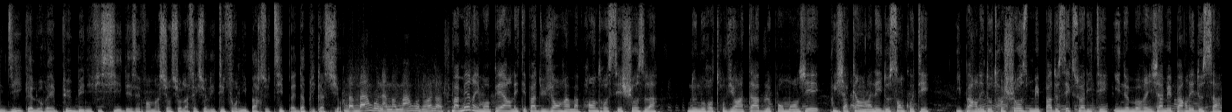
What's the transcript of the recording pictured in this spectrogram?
dit qu'elle aurait pu bénéficier des informations sur la sexualité fournies par ce type d'application. Ma mère et mon père n'étaient pas du genre à m'apprendre ces choses-là. Nous nous retrouvions à table pour manger, puis chacun allait de son côté. Il parlait d'autre chose, mais pas de sexualité. Il ne m'aurait jamais parlé de ça.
